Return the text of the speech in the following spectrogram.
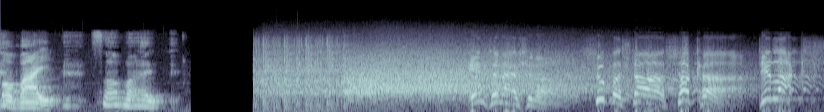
Só vai. Só vai. International Superstar Soccer Deluxe.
